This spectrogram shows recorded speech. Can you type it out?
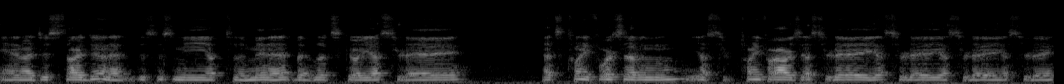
and I just started doing it. This is me up to the minute, but let's go yesterday. That's 24-7, yes, 24 hours yesterday, yesterday, yesterday, yesterday.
